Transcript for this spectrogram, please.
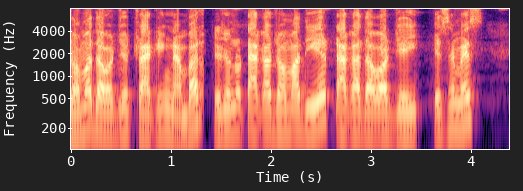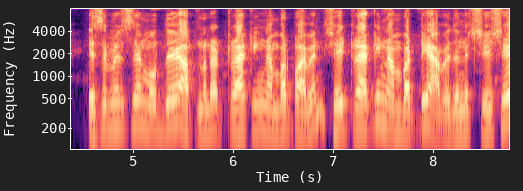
জমা দেওয়ার যে ট্র্যাকিং নাম্বার এজন্য টাকা জমা দিয়ে টাকা দেওয়ার যেই S M S S M S এর মধ্যে আপনারা ট্র্যাকিং নাম্বার পাবেন। সেই ট্র্যাকিং নাম্বারটি আবেদনের শেষে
